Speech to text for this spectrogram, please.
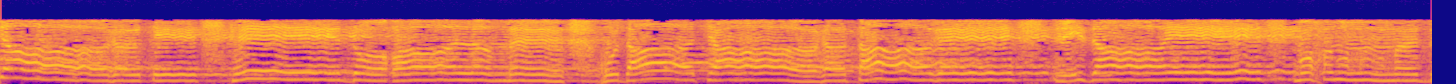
چاہتے ہیں دو عالم خدا چاہتا ہے۔ رضا محمد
